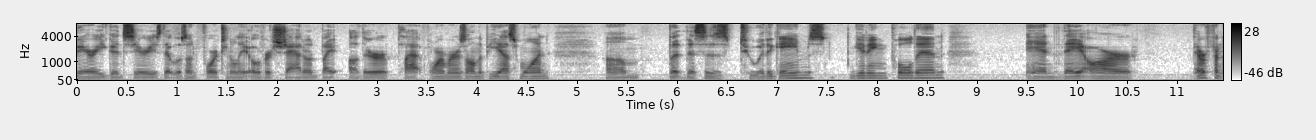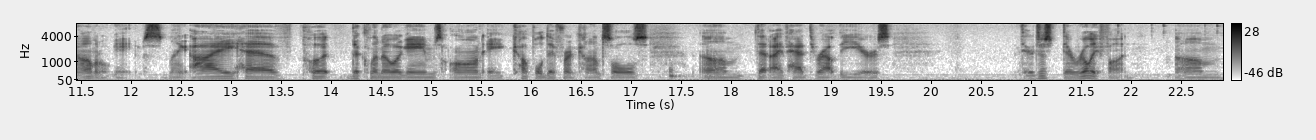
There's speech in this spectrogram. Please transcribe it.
very good series that was unfortunately overshadowed by other platformers on the PS One. Um, but this is two of the games getting pulled in, and they are they're phenomenal games. Like I have put the Klonoa games on a couple different consoles um, that I've had throughout the years. They're just they're really fun. Um,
